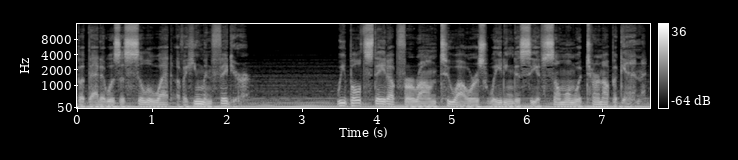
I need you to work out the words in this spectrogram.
but that it was a silhouette of a human figure. We both stayed up for around two hours waiting to see if someone would turn up again.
